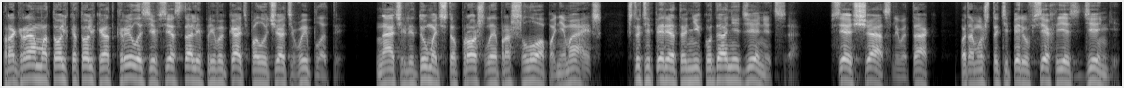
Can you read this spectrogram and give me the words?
Программа только-только открылась, и все стали привыкать получать выплаты. Начали думать, что прошлое прошло, понимаешь? Что теперь это никуда не денется. Все счастливы, так? Потому что теперь у всех есть деньги.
